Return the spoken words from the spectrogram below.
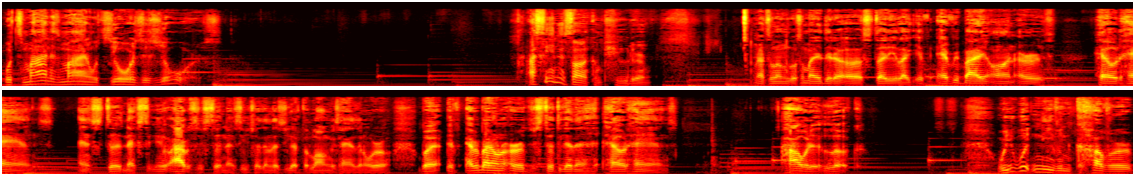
What's mine is mine, what's yours is yours. I seen this on a computer not too long ago, somebody did a uh, study like if everybody on Earth held hands and stood next to you, know, obviously stood next to each other unless you got the longest hands in the world. But if everybody on Earth just stood together and held hands, how would it look? We wouldn't even cover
